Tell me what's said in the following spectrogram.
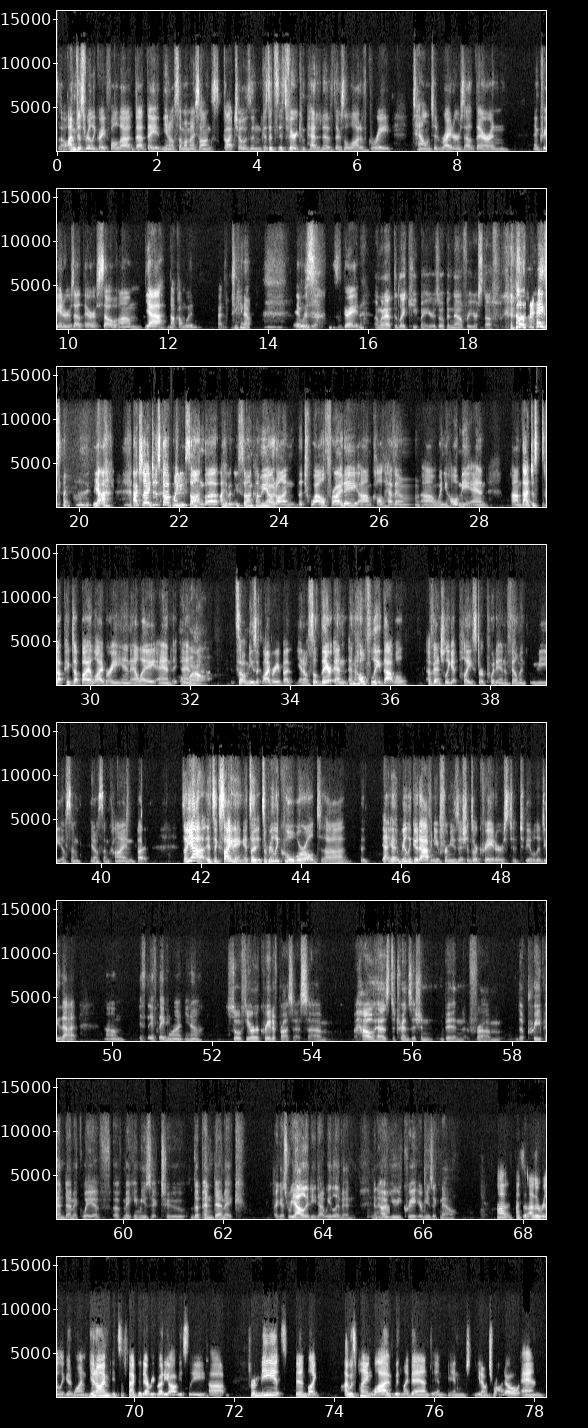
so i'm just really grateful that that they you know some of my songs got chosen because it's it's very competitive there's a lot of great talented writers out there and and creators out there so um yeah knock on wood but, you know it was, yeah. it was great i'm gonna have to like keep my ears open now for your stuff oh thanks yeah actually i just got my new song the i have a new song coming out on the 12th friday um, called heaven uh, when you hold me and um, that just got picked up by a library in LA and, oh, and wow. so a music library, but you know, so there and and hopefully that will eventually get placed or put in a film and TV of some you know some kind. But so yeah, it's exciting. It's a it's a really cool world. Uh, a really good avenue for musicians or creators to to be able to do that um, if if they want, you know. So if you're a creative process, um, how has the transition been from the pre-pandemic way of of making music to the pandemic i guess reality that we live in and yeah. how you create your music now uh, that's another really good one you know i'm it's affected everybody obviously uh, for me it's been like i was playing live with my band in in you know toronto and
